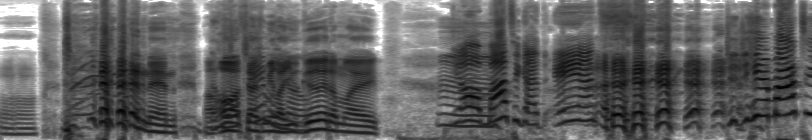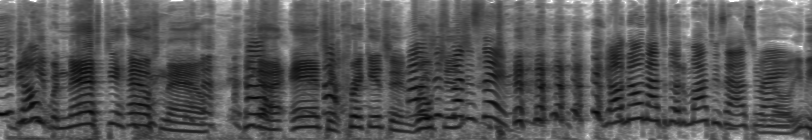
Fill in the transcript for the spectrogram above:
mm-hmm. and then my The aunt texted me like, "You good?" I'm like, Yo, mm. Monty got ants. Did you hear Monty? He keep a nasty house now. he got ants and crickets and I was roaches. just about to say, y'all know not to go to Monty's house, You right? know, you be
